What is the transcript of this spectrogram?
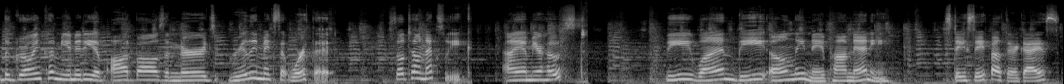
the growing community of oddballs and nerds really makes it worth it. So till next week, I am your host, the one, the only Napalm Nanny. Stay safe out there, guys.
